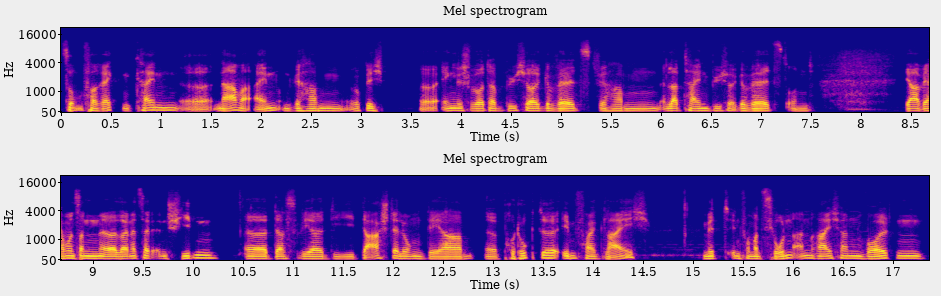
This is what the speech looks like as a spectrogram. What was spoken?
zum Verrecken kein äh, Name ein und wir haben wirklich äh, Englischwörterbücher gewälzt, wir haben Lateinbücher gewälzt und ja, wir haben uns dann äh, seinerzeit entschieden, äh, dass wir die Darstellung der äh, Produkte im Vergleich mit Informationen anreichern wollten,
